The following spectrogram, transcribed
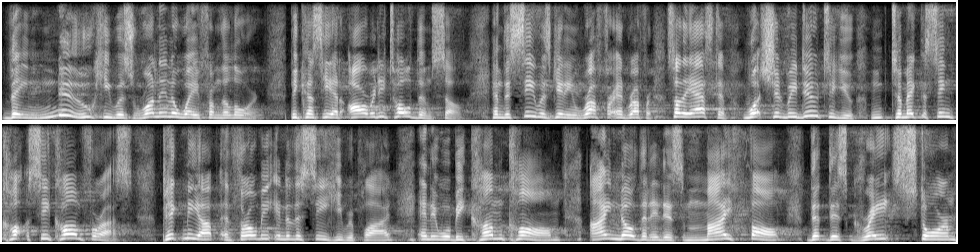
They knew he was running away from the Lord because he had already told them so. And the sea was getting rougher and rougher. So they asked him, What should we do to you to make the sea calm for us? Pick me up and throw me into the sea, he replied, and it will become calm. I know that it is my fault that this great storm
